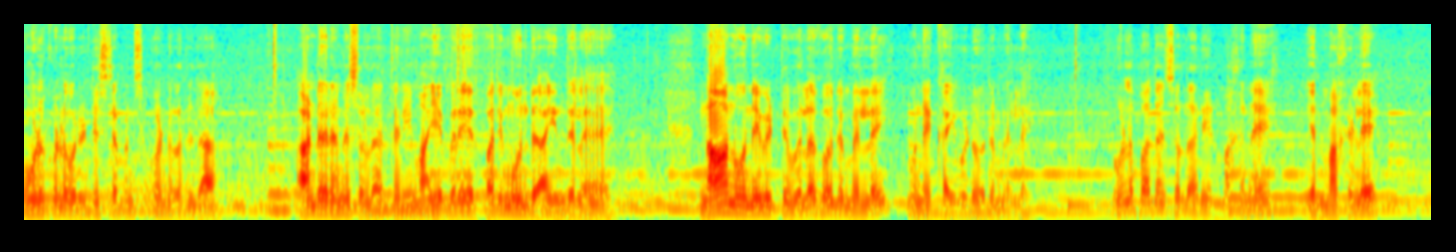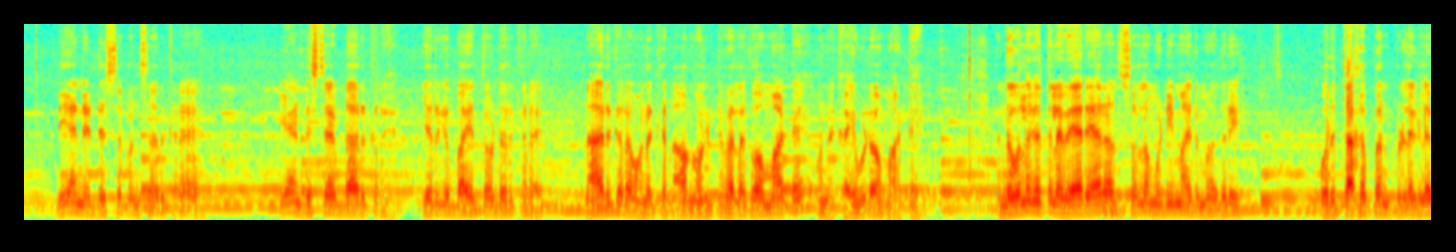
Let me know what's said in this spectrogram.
உங்களுக்குள்ள ஒரு டிஸ்டர்பன்ஸ் கொண்டு வருதா? ஆண்டவர் என்ன சொல்றார் தெரியுமா? எபிரேயர் பதிமூன்று ஐந்தில் நான் உன்னை விட்டு விலகுவதும் இல்லை உன்னை கைவிடுவதும் இல்லை. உங்களை பார்த்தா சொல்கிறார் என் மகனே என் மகளே நீ ஏன் நீ டிஸ்டர்பன்ஸாக இருக்கிற? ஏன் டிஸ்டர்ப்டாக இருக்கிற? எதுக்கு பயத்தோடு இருக்கிற? நான் இருக்கிறேன் உனக்கு. நான் உன்ட்டு விலகவும் மாட்டேன் உன்னை கைவிடவும் மாட்டேன். இந்த உலகத்தில் வேறு யாராவது சொல்ல முடியுமா இது மாதிரி? ஒரு தகப்பன் பிள்ளைகளை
